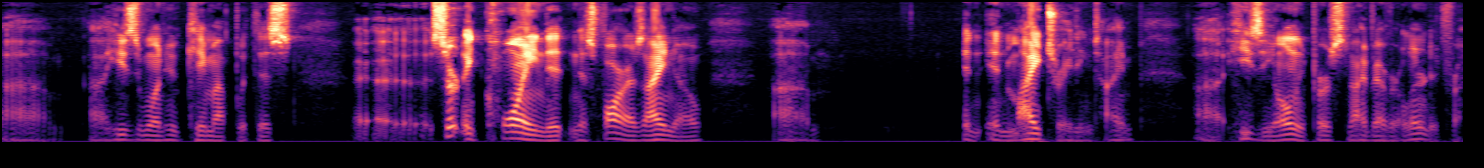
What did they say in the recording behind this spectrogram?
uh, he's the one who came up with this uh, certainly coined it, and as far as I know, um, in in my trading time, uh, he's the only person I've ever learned it from,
